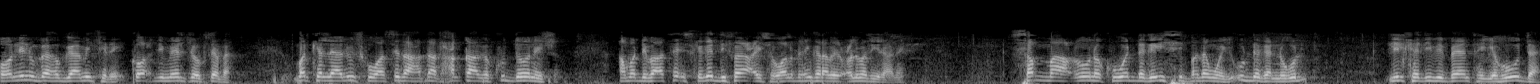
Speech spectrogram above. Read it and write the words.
Oo nin unbaa hogaamin jiray kooxdii meel joogtaba. Marka laaluushku waa sidaa haddaad xaqaaga ku doonayso ama dhibaato iskaga difaacayso waa la bixin karaa bay culimmadu yidhahdeen samaacuuna kuwa dhegaysi badan wey u dhega nugul lilkadibi beenta yahuudda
